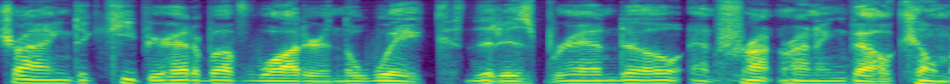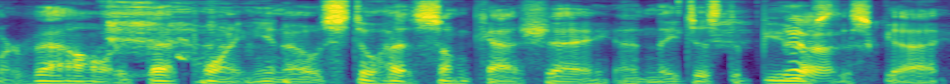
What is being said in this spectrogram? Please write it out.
trying to keep your head above water in the wake that is Brando and front running Val Kilmer. Val, at that point, you know, still has some cachet, and they just abuse Yeah. this guy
